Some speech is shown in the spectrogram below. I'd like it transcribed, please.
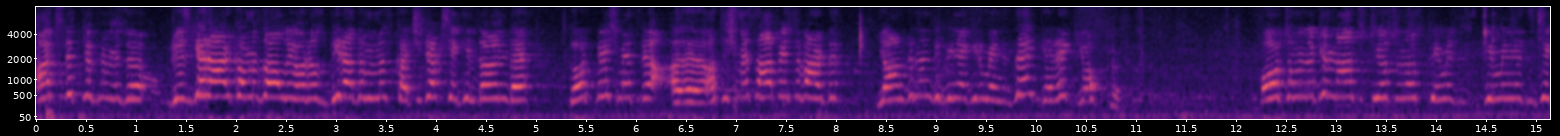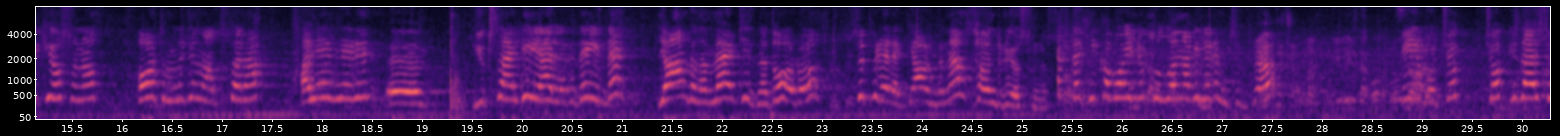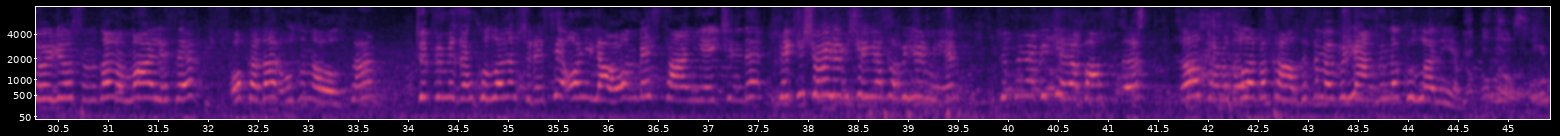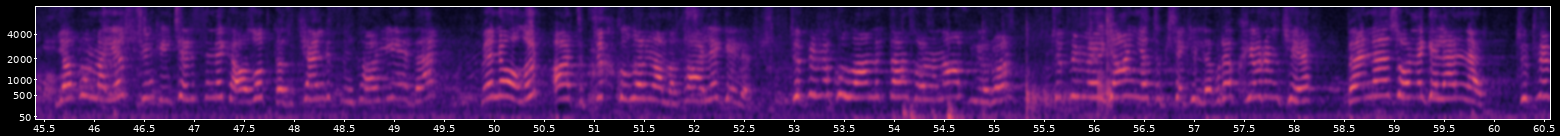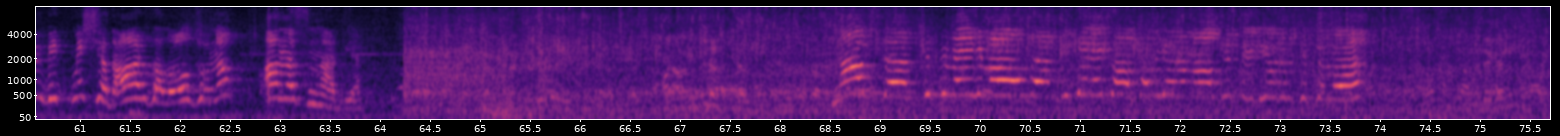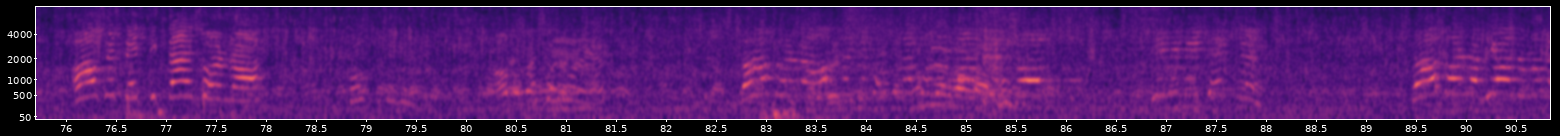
açtık tüpümüzü, rüzgarı arkamıza alıyoruz. Bir adımımız kaçacak şekilde önde. 4-5 metre e, atış mesafesi vardır. Yangının dibine girmenize gerek yoktur. Hortumun ucundan tutuyorsunuz, piminizi çekiyorsunuz. Hortumun ucundan tutarak alevlerin e, yükseldiği yerleri değil de yangının merkezine doğru süpürerek yangını söndürüyorsunuz. 40 dakika boyunca kullanabilirim tüpü. Bir buçuk. Çok güzel söylüyorsunuz ama maalesef o kadar uzun olsa tüpümüzün kullanım süresi 10 ila 15 saniye içinde. Peki şöyle bir şey yapabilir miyim? Tüpüme bir kere bastım. Daha sonra dolaba kaldırdım öbür yangında kullanayım. Yapamayız çünkü içerisindeki azot gazı kendisini tahliye eder ve ne olur? Artık tüp kullanılamaz hale gelir. Tüpümü kullandıktan sonra ne yapıyorum? Tüpümü yan yatık şekilde bırakıyorum ki benden sonra gelenler tüpün bitmiş ya da arızalı olduğunu anlasınlar diye. Ne yaptım? Tüpümü elime Açalım orayı. Daha sonra alttaki taşına koyuyorum. Pimimi çektim. Daha sonra bir adımın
